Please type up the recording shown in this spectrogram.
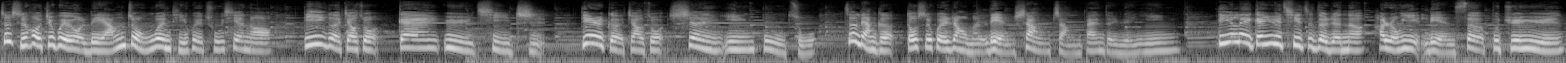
这时候就会有两种问题会出现哦。第一个叫做肝郁气滞，第二个叫做肾阴不足。这两个都是会让我们脸上长斑的原因。第一类肝郁气滞的人呢，他容易脸色不均匀。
